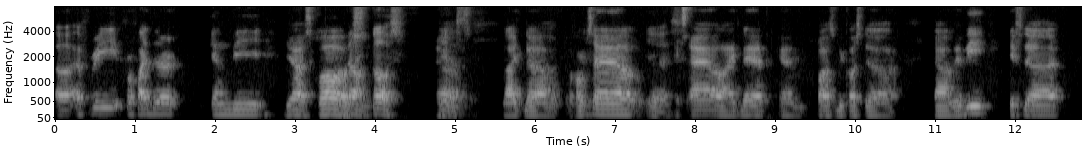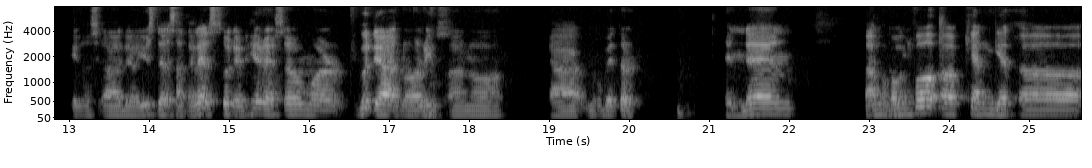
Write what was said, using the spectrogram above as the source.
Uh, every provider can be Yes, close. down close. Yeah. Yes, Like the Comcel, yes, XL like that can cost because the yeah maybe if the it was uh, the use the satellite stood and here is so more good yeah no re- uh, no yeah no better and then uh, Kominfo uh, can get uh,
